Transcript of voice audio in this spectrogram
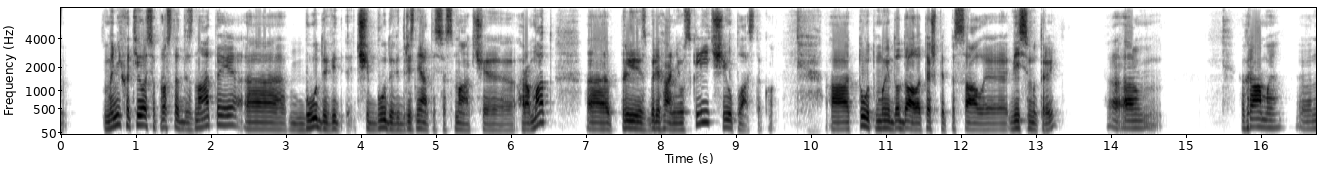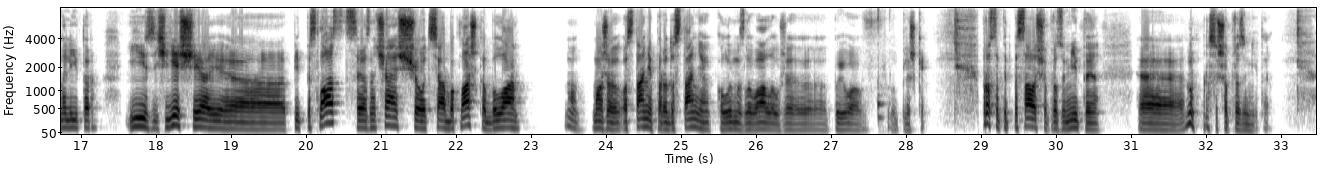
мені хотілося просто знати, е, буде від, чи буде відрізнятися смак чи аромат е, при зберіганні у склі чи у пластику. Тут ми додали, теж підписали 8,3 е, грами е, на літр. І є ще е, підпис ласт. Це означає, що ця баклажка була, ну, може, остання, передостання, коли ми зливали вже е, пиво в пляшки. Просто підписали, щоб розуміти. Ну, просто щоб розуміти.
